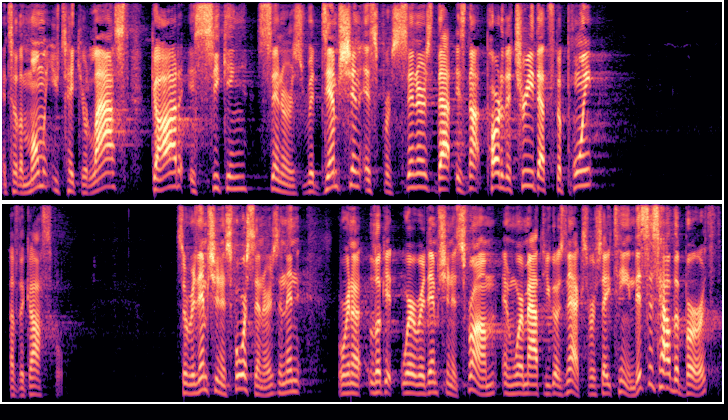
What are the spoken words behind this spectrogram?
until the moment you take your last. God is seeking sinners. Redemption is for sinners. That is not part of the tree, that's the point of the gospel. So redemption is for sinners, and then we're going to look at where redemption is from and where Matthew goes next, verse 18. This is how the birth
